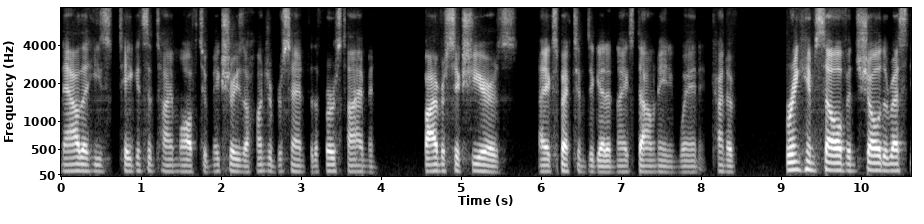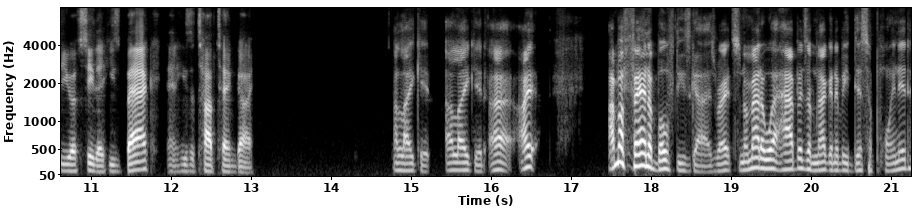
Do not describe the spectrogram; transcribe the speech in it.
now that he's taken some time off to make sure he's 100% for the first time in five or six years, I expect him to get a nice dominating win and kind of bring himself and show the rest of the UFC that he's back and he's a top 10 guy. I like it. I like it. I I I'm a fan of both these guys, right? So no matter what happens, I'm not going to be disappointed.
